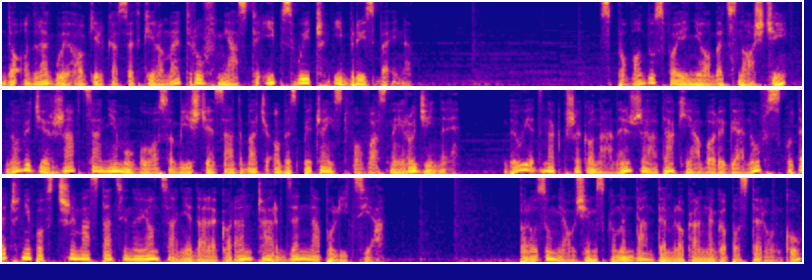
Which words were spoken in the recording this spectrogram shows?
do odległych o kilkaset kilometrów miast Ipswich i Brisbane. Z powodu swojej nieobecności, nowy dzierżawca nie mógł osobiście zadbać o bezpieczeństwo własnej rodziny. Był jednak przekonany, że ataki aborygenów skutecznie powstrzyma stacjonująca niedaleko rancha rdzenna policja. Porozumiał się z komendantem lokalnego posterunku,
